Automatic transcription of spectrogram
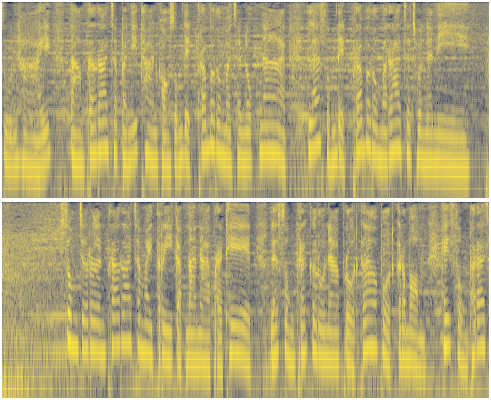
สูญหาย ตามพระราชปณิธานของสมเด็จพระบรมชนกนาถและสมเด็จพระบรมราชชนนี ทรงเจริญพระราชมัยตรีกับนานาประเทศ และทรงพระกรุณาโปรดเกล้าโปรดกระหม่อม ให้ส่งพระราช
